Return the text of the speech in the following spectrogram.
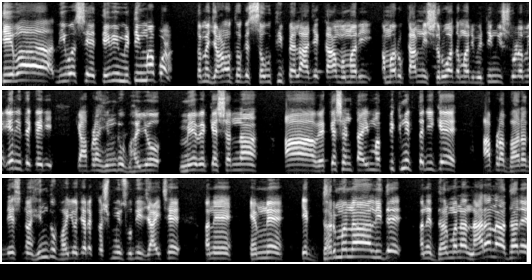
તેવા દિવસે તેવી મિટિંગમાં પણ તમે જાણો છો કે સૌથી પહેલા આજે કામ અમારી, અમારું કામની શરૂઆત, અમારી મિટિંગની શરૂઆત અમે એ રીતે કરી કે આપણા હિન્દુ ભાઈઓ મે વેકેશનના, આ વેકેશન ટાઈમમાં પિકનિક તરીકે આપણા ભારત દેશના હિન્દુ ભાઈઓ જ્યારે કાશ્મીર સુધી જાય છે અને એમને એક ધર્મના લીધે અને ધર્મના નારાના આધારે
